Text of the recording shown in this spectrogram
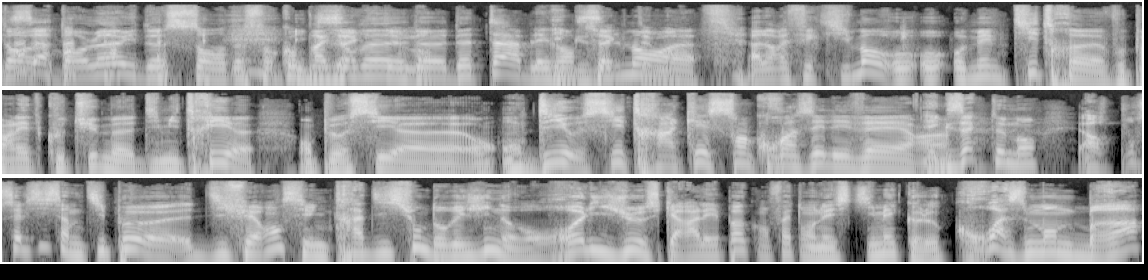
dans, dans- l'œil de son, de son compagnon de, Exactement. de- de table éventuellement. Exactement. Euh, Alors effectivement au, au- au même titre euh, vous parlez de coutume Dimitri on peut aussi euh, on- dit aussi trinquer sans croiser les verres. hein. Exactement. Alors pour celle-ci, c'est un petit peu différent. C'est une tradition d'origine religieuse, car à l'époque, en fait, on estimait que le croisement de bras,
